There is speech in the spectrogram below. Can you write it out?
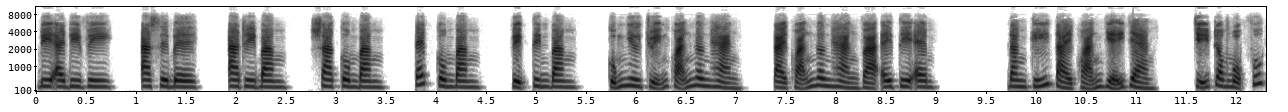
BIDV, ACB, Aribank, Sacombank, Techcombank, Vietinbank, cũng như chuyển khoản ngân hàng, tài khoản ngân hàng và ATM. Đăng ký tài khoản dễ dàng. Chỉ trong một phút,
